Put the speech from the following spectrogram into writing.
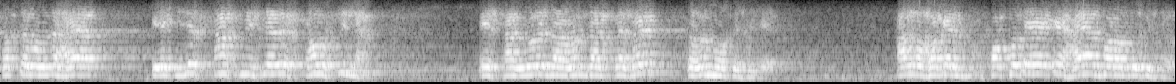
করতে বলতে হায়াত এটা নিজের শ্বাস নিচ্ছে সমষ্টির না? এই শ্বাসগুলো যখন যার শেষ হয়, তখন মত এসে যায় আল্লাহ পক্ষ থেকে হায়াত বরাদ্দ দিতে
